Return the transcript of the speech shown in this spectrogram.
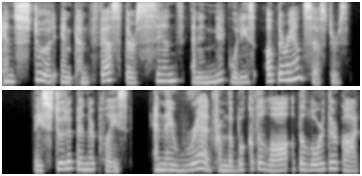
and stood and confessed their sins and iniquities of their ancestors. They stood up in their place and they read from the book of the law of the Lord their God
